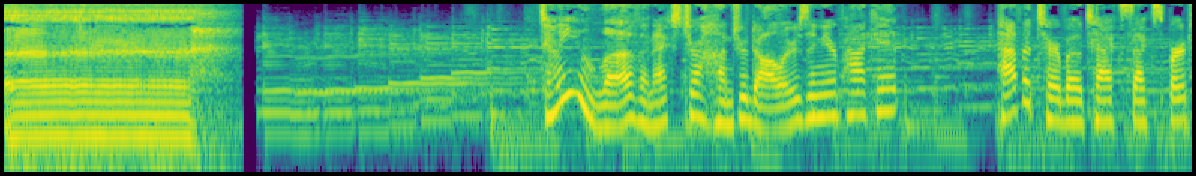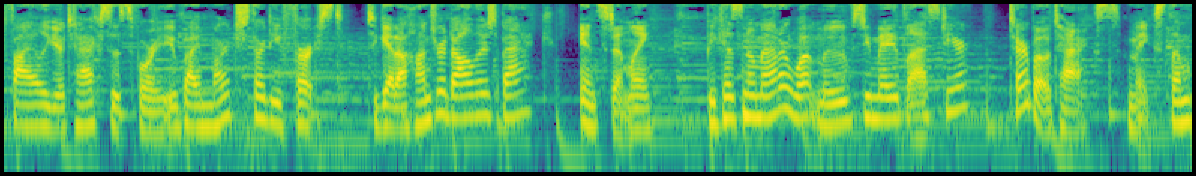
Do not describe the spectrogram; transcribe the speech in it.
Eh, Don't you love an extra $100 in your pocket? Have a TurboTax expert file your taxes for you by March 31st to get $100 back instantly. Because no matter what moves you made last year, TurboTax makes them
